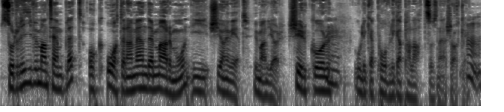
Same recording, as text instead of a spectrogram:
så river man templet och återanvänder marmorn i, ja ni vet hur man gör, kyrkor, olika påvliga palats och såna här saker.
